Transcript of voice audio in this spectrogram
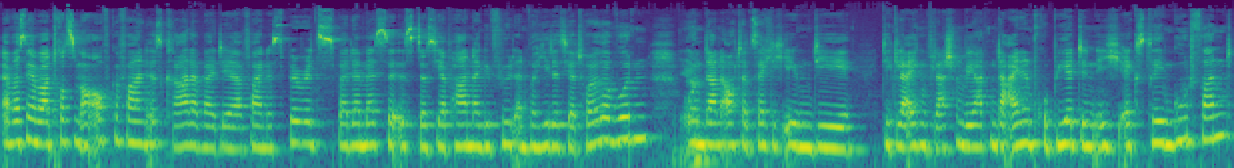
äh, was mir aber trotzdem auch aufgefallen ist, gerade bei der Final Spirits bei der Messe, ist, dass Japaner gefühlt einfach jedes Jahr teurer wurden ja. und dann auch tatsächlich eben die, die gleichen Flaschen. Wir hatten da einen probiert, den ich extrem gut fand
